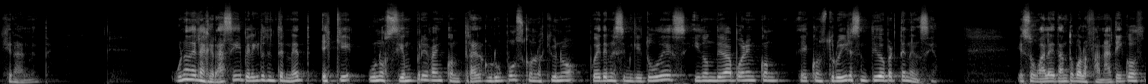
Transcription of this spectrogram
generalmente. Una de las gracias y peligros de Internet es que uno siempre va a encontrar grupos con los que uno puede tener similitudes y donde va a poder eh, construir sentido de pertenencia. Eso vale tanto para los fanáticos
